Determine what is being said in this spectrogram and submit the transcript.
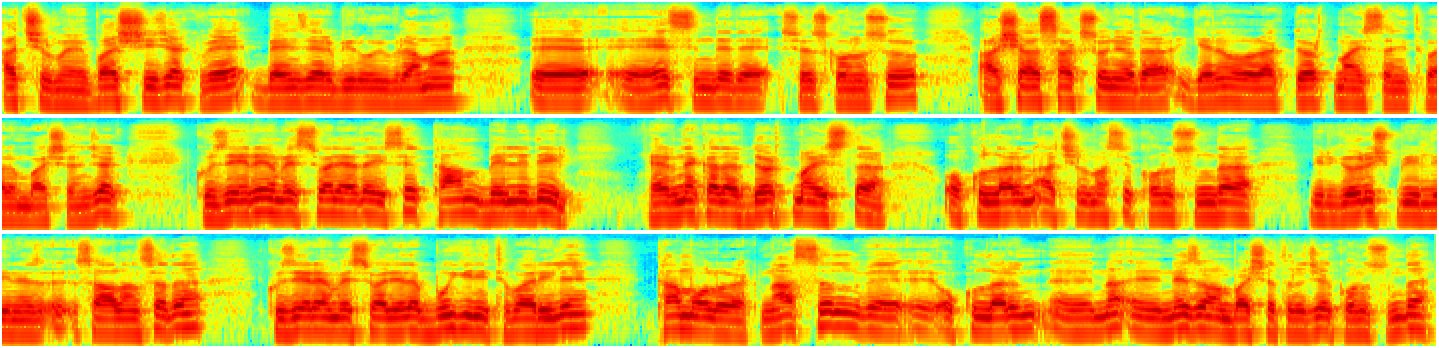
açılmaya başlayacak ve benzer bir uygulama Hessen'de de söz konusu. Aşağı Saksonya'da genel olarak 4 Mayıs'tan itibaren başlanacak. Kuzey Ren-Vesfalya'da ise tam belli değil. Her ne kadar 4 Mayıs'ta okulların açılması konusunda bir görüş birliğine sağlansa da Kuzey Ren-Vesfalya'da bugün itibariyle tam olarak nasıl ve e, okulların e, e, ne zaman başlatılacağı konusunda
